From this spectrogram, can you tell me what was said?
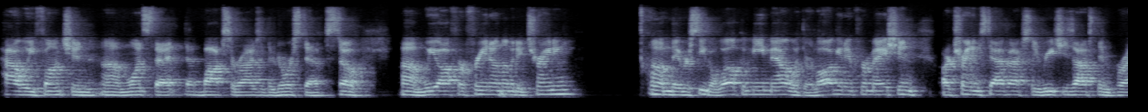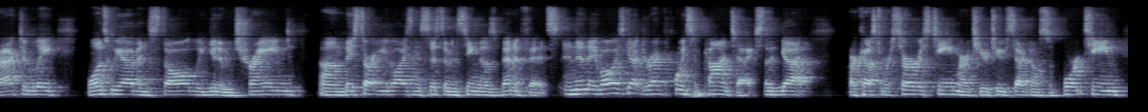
how we function um, once that that box arrives at their doorstep. So um, we offer free and unlimited training. Um, they receive a welcome email with their login information. Our training staff actually reaches out to them proactively. Once we have installed, we get them trained. Um, they start utilizing the system and seeing those benefits. And then they've always got direct points of contact. So they've got our customer service team, our tier two technical support team,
